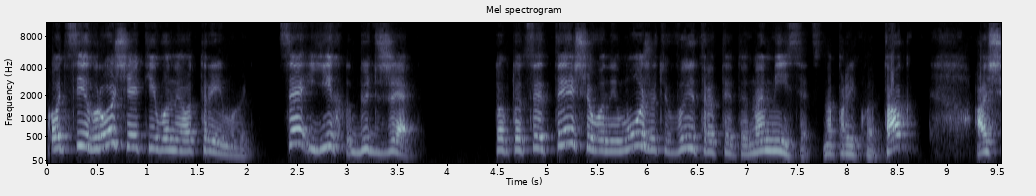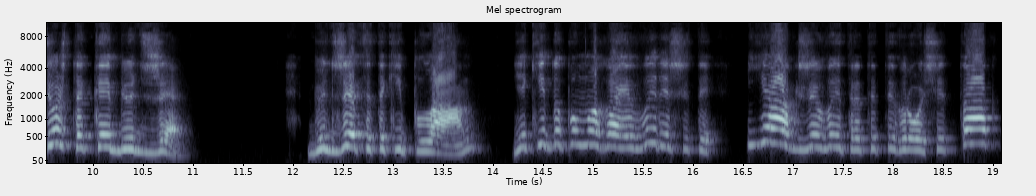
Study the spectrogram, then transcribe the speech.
Оці гроші, які вони отримують, це їх бюджет. Тобто це те, що вони можуть витратити на місяць, наприклад, так? А що ж таке бюджет? Бюджет – це такий план, який допомагає вирішити, як же витратити гроші так,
